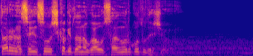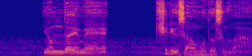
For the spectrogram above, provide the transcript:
誰が戦争を仕掛けたのかを探ることでしょう。四代目桐生さんを戻すのは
